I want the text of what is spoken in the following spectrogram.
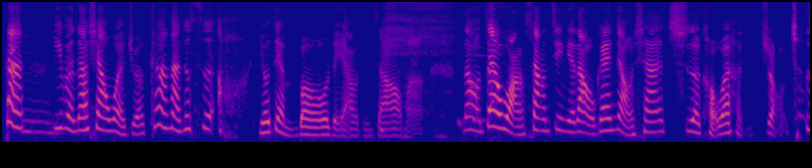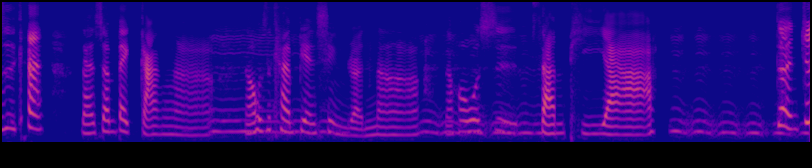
但嗯。even 到现在，我也觉得戛纳就是哦有点无聊，你知道吗？那我 再往上进阶到，我跟你讲，我现在吃的口味很重，就是看男生被刚啊，然后是看变性人，人呐、嗯然后或是三 P 呀、嗯嗯嗯嗯，对，嗯就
